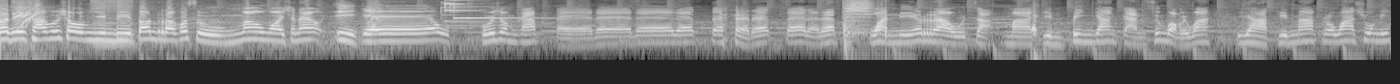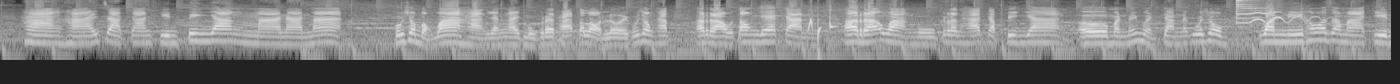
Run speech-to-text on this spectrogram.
สวัสดีครับผู้ชมยินดีต้อนรับเข้าสู่เม้ามอยชาแนลอีกแล้วคุณผู้ชมครับ แต่แดแดแดแต่แดแต่แดแดวันนี้เราจะมากินปิ้งย่างกัน ซึ่งบอกเลยว่าอยากกินมากเพราะว่าช่วงนี้ห่างหายจากการกินปิ้งย่างมานานมากคุณผู้ชมบอกว่าห่างยังไงหมูกระทะตลอดเลยคุณผู้ชมครับ เราต้องแยกกันระหว่างหมูกระทะกับปิ้งย่าง เออ มันไม่เหมือนกันนะคุณผู้ชม วันนี้เขาว่าจะมากิน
